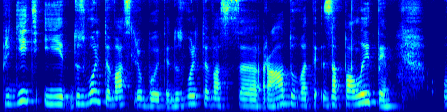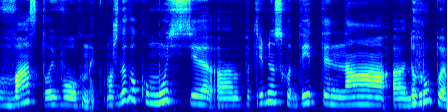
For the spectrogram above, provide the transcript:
Придіть і дозвольте вас любити, дозвольте вас е, радувати, запалити в вас той вогник. Можливо, комусь е, потрібно сходити на, е, до групи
